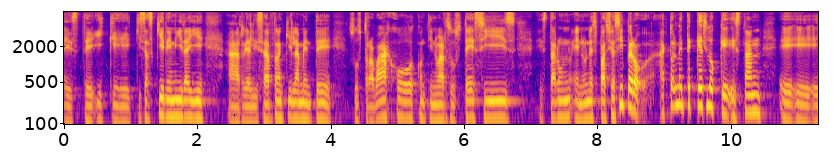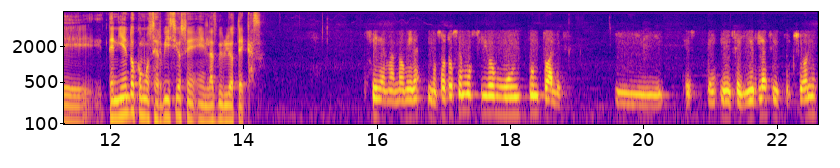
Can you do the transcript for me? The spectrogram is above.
este, y que quizás quieren ir ahí a realizar tranquilamente sus trabajos, continuar sus tesis, estar en un espacio así, pero actualmente, ¿qué es lo que están eh, teniendo como servicios en, en las bibliotecas? Sí, hermano, mira, nosotros hemos sido muy puntuales y en seguir las instrucciones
